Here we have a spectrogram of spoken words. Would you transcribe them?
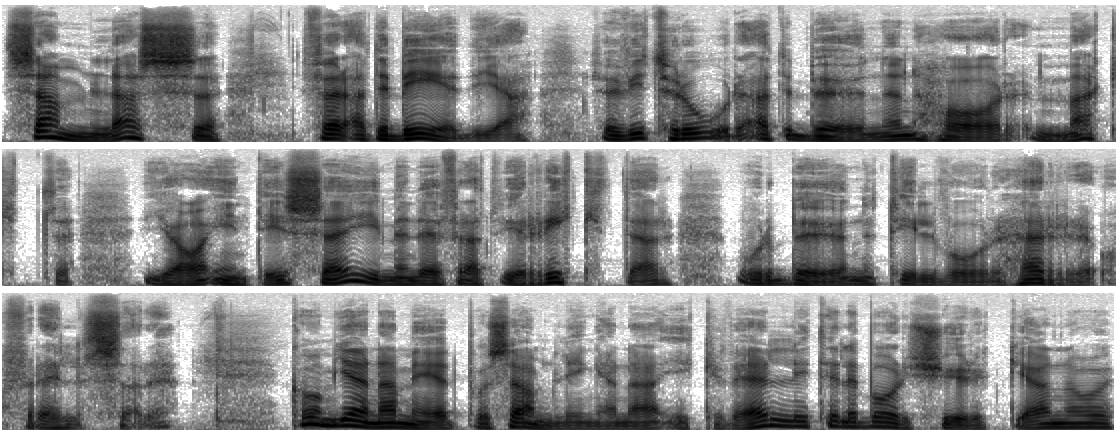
samlas för att bedja, för vi tror att bönen har makt. Ja, inte i sig, men det är för att vi riktar vår bön till vår Herre och Frälsare. Kom gärna med på samlingarna ikväll i Teleborgskyrkan och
